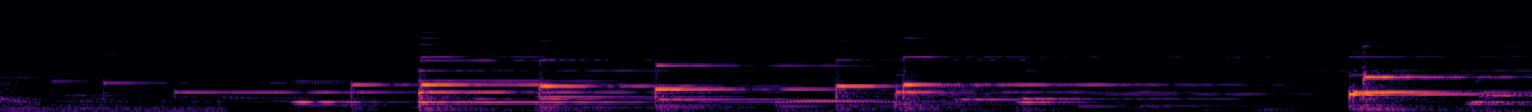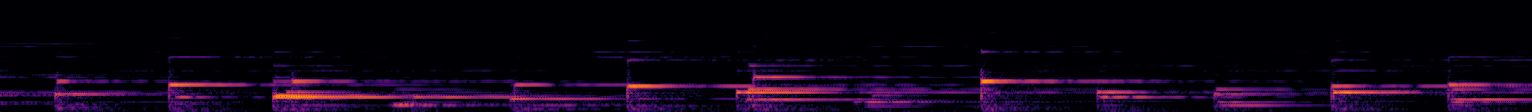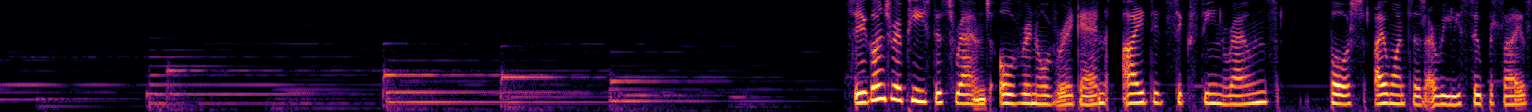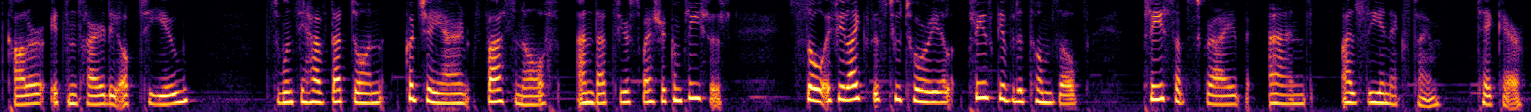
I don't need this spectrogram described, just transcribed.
So you're going to repeat this round over and over again. I did 16 rounds, but I wanted a really supersized collar. It's entirely up to you. So once you have that done, cut your yarn, fasten off, and that's your sweater completed. So if you like this tutorial, please give it a thumbs up, please subscribe, and I'll see you next time. Take care.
